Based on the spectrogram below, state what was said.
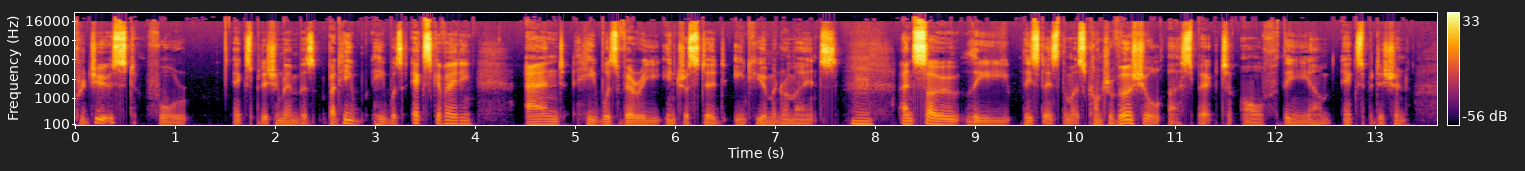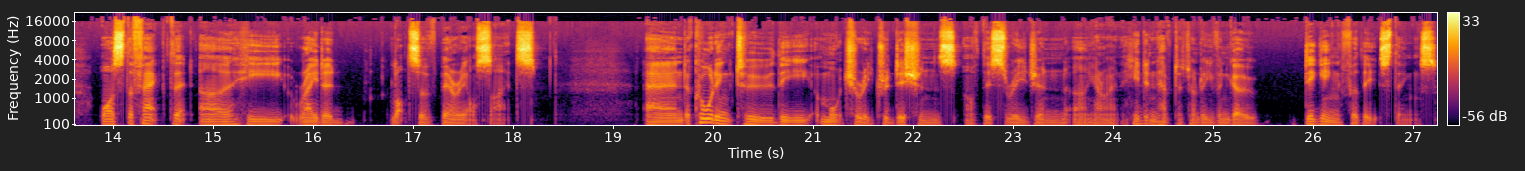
produced for expedition members, but he, he was excavating and he was very interested in human remains. Mm. And so the these days the most controversial aspect of the um, expedition was the fact that uh, he raided lots of burial sites. And according to the mortuary traditions of this region, uh, you know, he didn't have to sort even go digging for these things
